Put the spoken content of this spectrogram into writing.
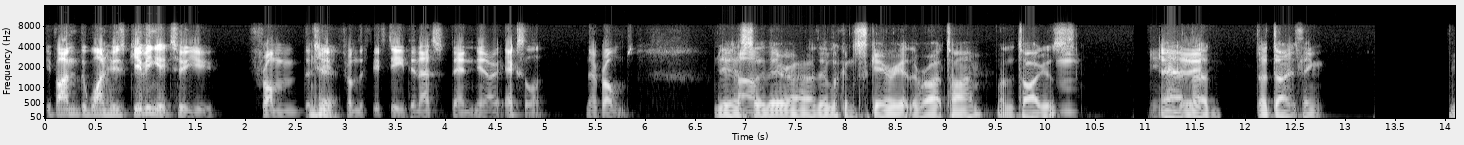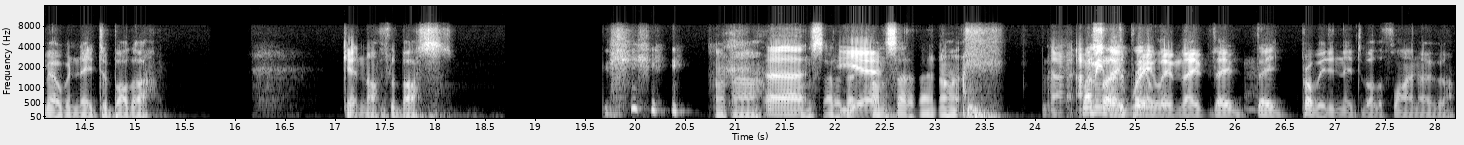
if I'm the one who's giving it to you from the Yeah. from the fifty, then that's then you know excellent, no problems. Yeah, so Um, they're uh, they're looking scary at the right time, are the Tigers, And uh, I don't think Melbourne need to bother getting off the bus on, uh, uh, on Saturday yeah. on Saturday night. no, I Much mean like they the prelim, they they they probably didn't need to bother flying over.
